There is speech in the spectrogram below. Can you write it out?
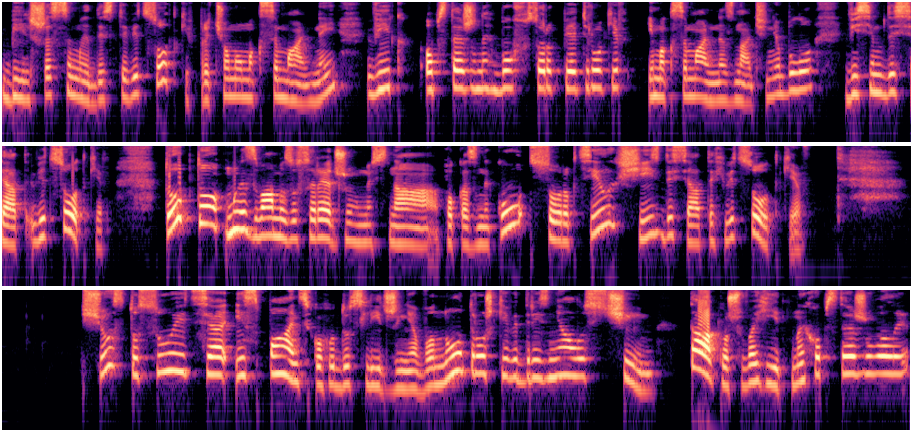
більше 70%, причому максимальний вік обстежених був 45 років, і максимальне значення було 80%. Тобто ми з вами зосереджуємось на показнику 40,6%. Що стосується іспанського дослідження, воно трошки відрізнялось чим? Також вагітних обстежували,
